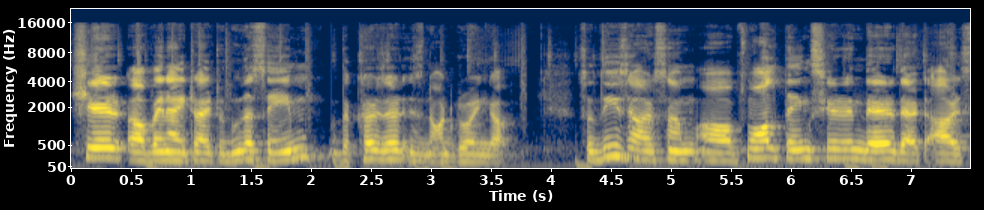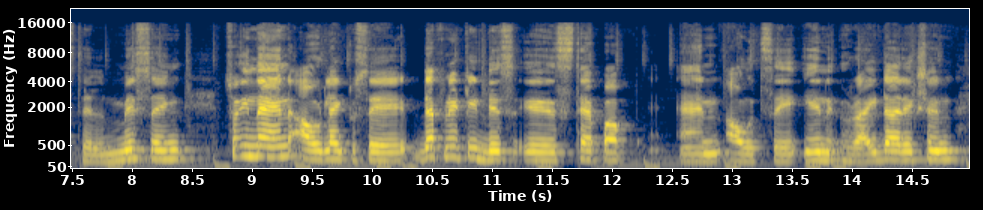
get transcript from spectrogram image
Here uh, when I try to do the same the cursor is not growing up. So these are some of small things here and there that are still missing. So in the end I would like to say definitely this is step up and I would say in right direction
